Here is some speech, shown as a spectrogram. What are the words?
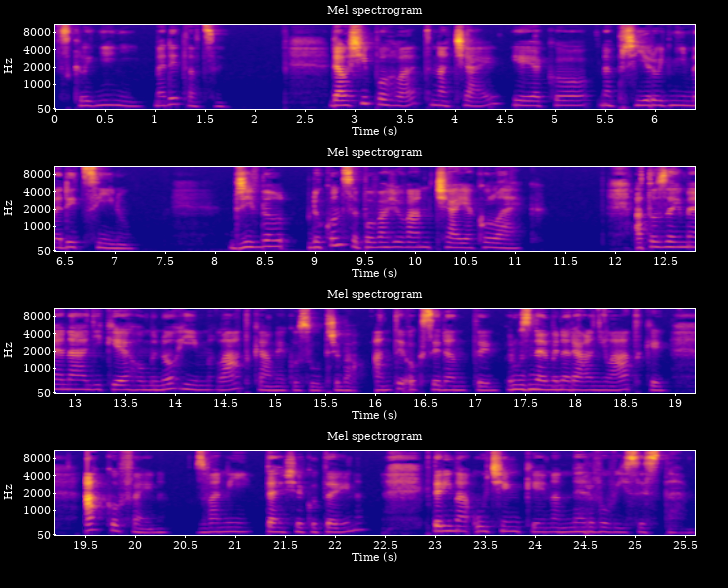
sklidnění, meditaci. Další pohled na čaj je jako na přírodní medicínu. Dřív byl dokonce považován čaj jako lék. A to zejména díky jeho mnohým látkám, jako jsou třeba antioxidanty, různé minerální látky a kofein, zvaný též jako tein, který má účinky na nervový systém.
